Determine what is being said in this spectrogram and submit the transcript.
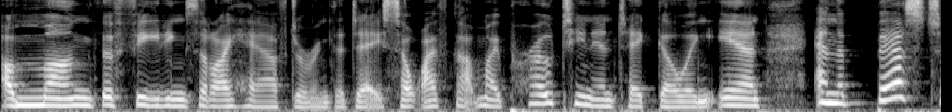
among the feedings that I have during the day. So I've got my protein intake going in, and the best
